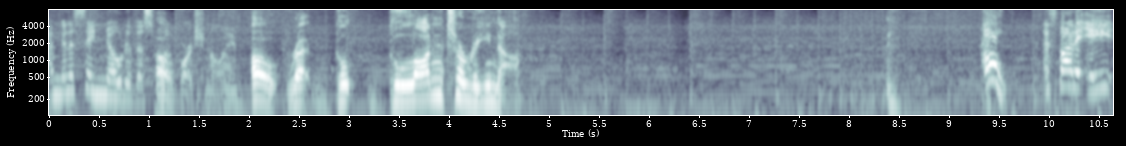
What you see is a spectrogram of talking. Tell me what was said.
I'm gonna say no to this one, Oh. unfortunately. Oh, re- gl- Glontarina. Oh! I spotted 8.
